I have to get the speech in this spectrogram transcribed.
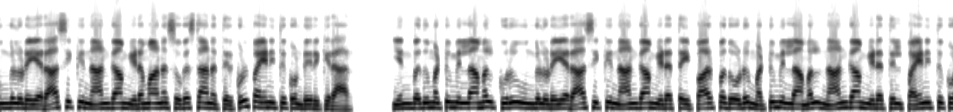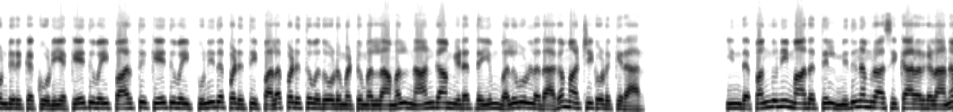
உங்களுடைய ராசிக்கு நான்காம் இடமான சுகஸ்தானத்திற்குள் பயணித்துக் கொண்டிருக்கிறார். என்பது மட்டுமில்லாமல் குரு உங்களுடைய ராசிக்கு நான்காம் இடத்தை பார்ப்பதோடு மட்டுமில்லாமல் நான்காம் இடத்தில் பயணித்துக் கொண்டிருக்கக்கூடிய கேதுவை பார்த்து கேதுவை புனிதப்படுத்தி பலப்படுத்துவதோடு மட்டுமல்லாமல் நான்காம் இடத்தையும் வலுவுள்ளதாக மாற்றிக் கொடுக்கிறார். இந்த பங்குனி மாதத்தில் மிதுனம் ராசிக்காரர்களான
